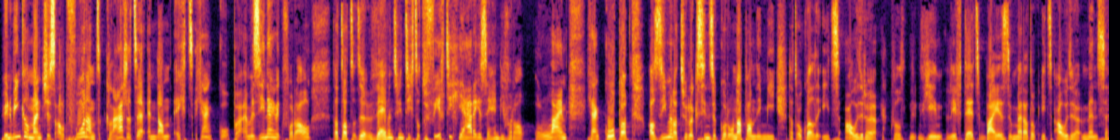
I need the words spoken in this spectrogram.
hun winkelmandjes al op voorhand klaarzetten en dan echt gaan kopen. En we zien eigenlijk vooral dat dat de 25 tot 40-jarigen zijn die vooral online gaan kopen. Al zien we natuurlijk sinds de coronapandemie dat ook wel de iets oudere, ik wil geen leeftijdsbias doen, maar dat ook iets oudere mensen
